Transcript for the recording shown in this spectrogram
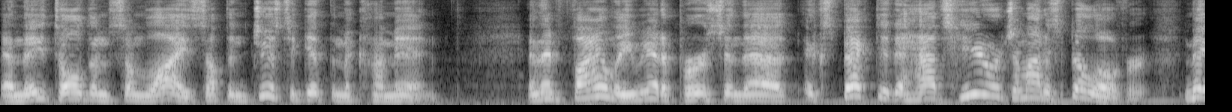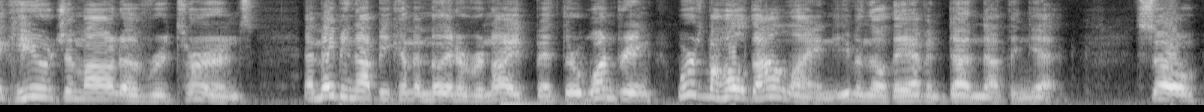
and they told them some lies, something just to get them to come in. And then finally, we had a person that expected to have huge amount of spillover, make huge amount of returns, and maybe not become a million overnight, but they're wondering, where's my whole downline, even though they haven't done nothing yet. So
